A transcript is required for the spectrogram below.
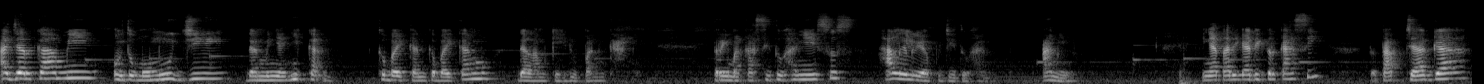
Ajar kami untuk memuji dan menyanyikan kebaikan-kebaikanmu dalam kehidupan kami. Terima kasih Tuhan Yesus. Haleluya puji Tuhan. Amin. Ingat adik-adik terkasih, tetap jaga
